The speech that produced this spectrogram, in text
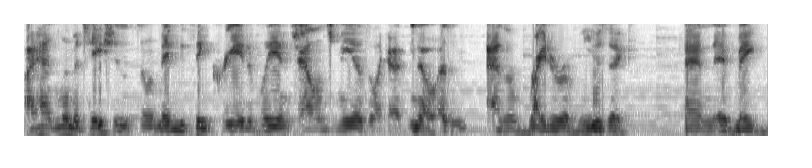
I had limitations, so it made me think creatively and challenged me as like a you know as as a writer of music, and it made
